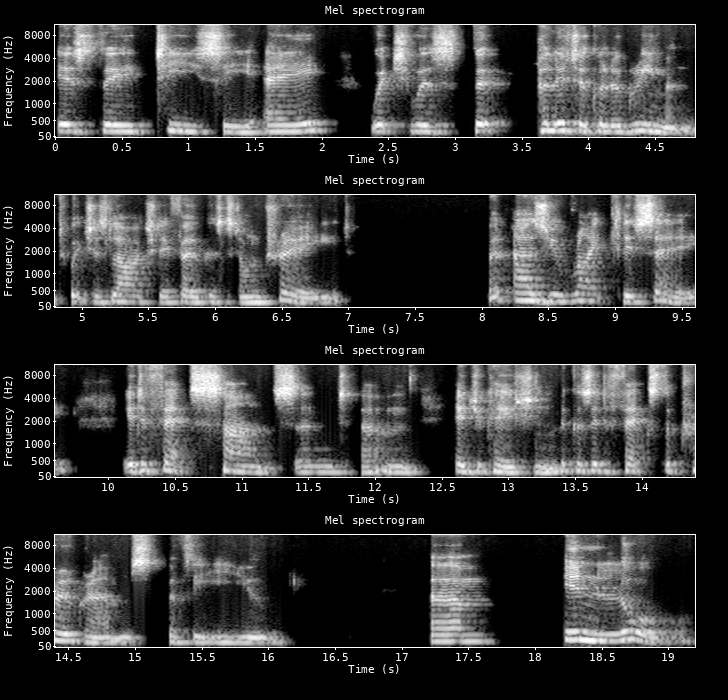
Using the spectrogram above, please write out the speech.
is the TCA, which was the political agreement, which is largely focused on trade. But as you rightly say, it affects science and um, education because it affects the programs of the EU. Um, in law,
